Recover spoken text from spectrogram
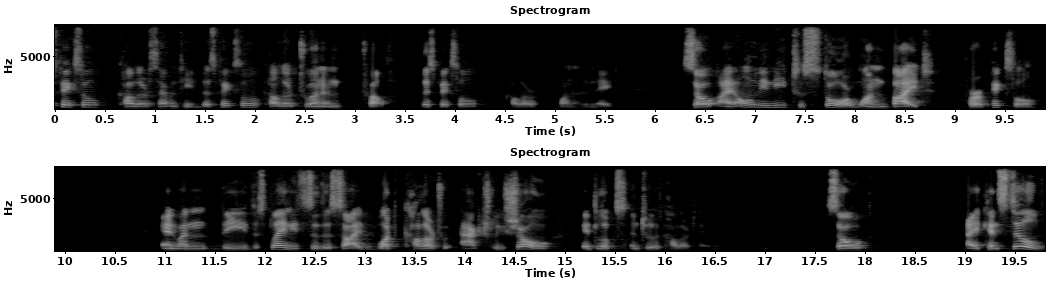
pixel, color 17. This pixel, color 212. This pixel, color 108. So I only need to store one byte per pixel. And when the display needs to decide what color to actually show, it looks into the color table. So I can still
